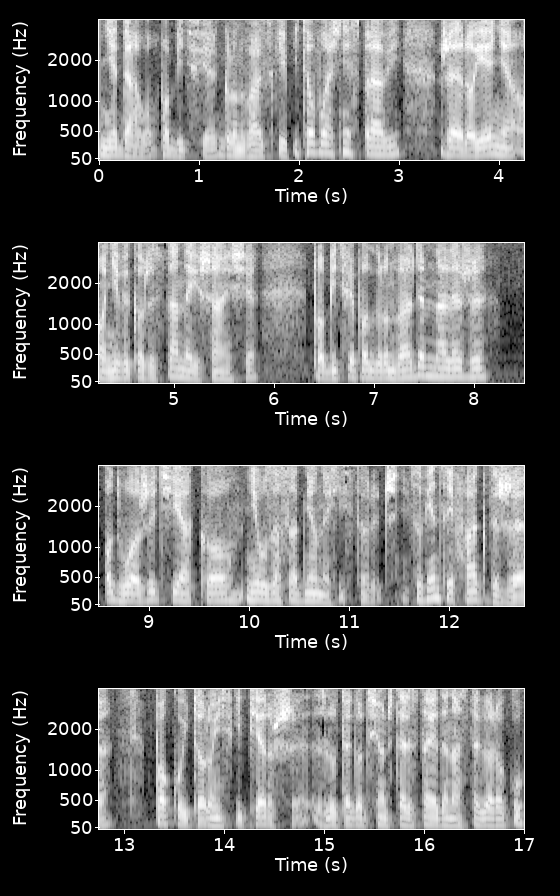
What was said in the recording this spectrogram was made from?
nie dało po bitwie grunwaldzkiej. I to właśnie sprawi, że rojenia o niewykorzystanej szansie po bitwie pod Grunwaldem należy odłożyć jako nieuzasadnione historycznie. Co więcej, fakt, że pokój toruński pierwszy z lutego 1411 roku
